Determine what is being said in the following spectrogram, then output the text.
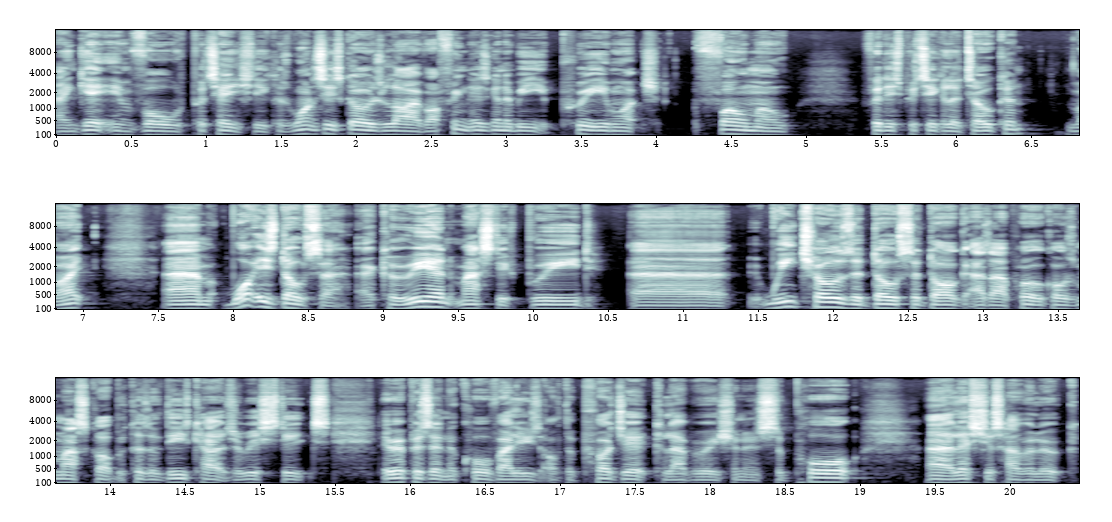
and get involved potentially. Because once this goes live, I think there's going to be pretty much FOMO for this particular token, right? Um, what is Dosa? A Korean Mastiff breed. Uh, we chose the Dosa dog as our protocol's mascot because of these characteristics. They represent the core values of the project, collaboration and support. Uh, let's just have a look.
